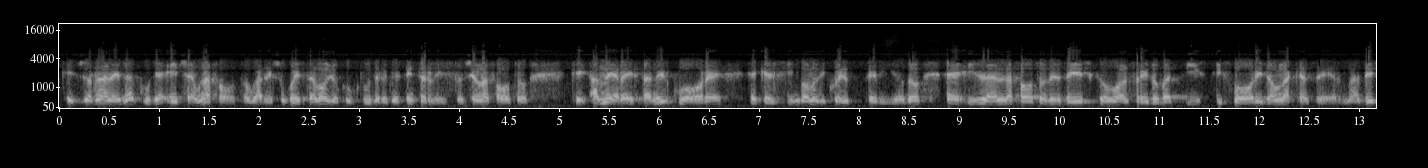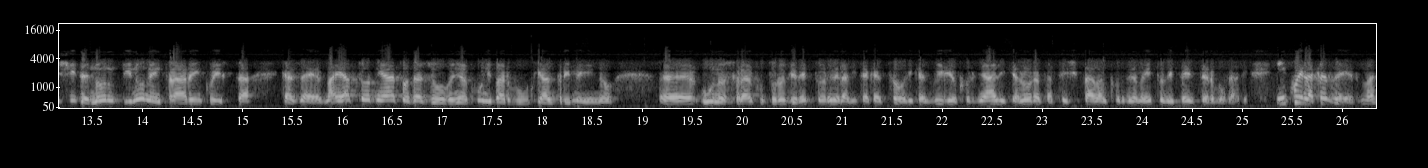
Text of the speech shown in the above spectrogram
che il giornale della Curia, e c'è una foto, guardi, su questa voglio concludere questo intervento, c'è una foto che a me resta nel cuore e che è il simbolo di quel periodo. È il, la foto del vescovo Alfredo Battisti fuori da una caserma, decide non, di non entrare in questa caserma, è attorniato da giovani, alcuni barbuti, altri meno eh, uno sarà il futuro direttore della vita cattolica, Guiglio Corniali, che allora partecipava al coordinamento dei paesi terremotati. In quella caserma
